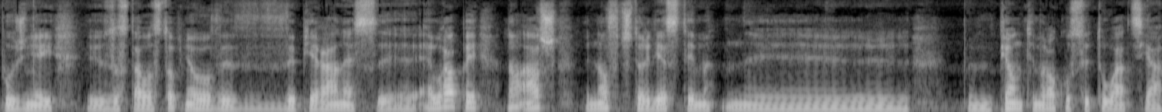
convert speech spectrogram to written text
później zostało stopniowo wy, wypierane z Europy, no aż no w 40 1945 roku sytuacja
